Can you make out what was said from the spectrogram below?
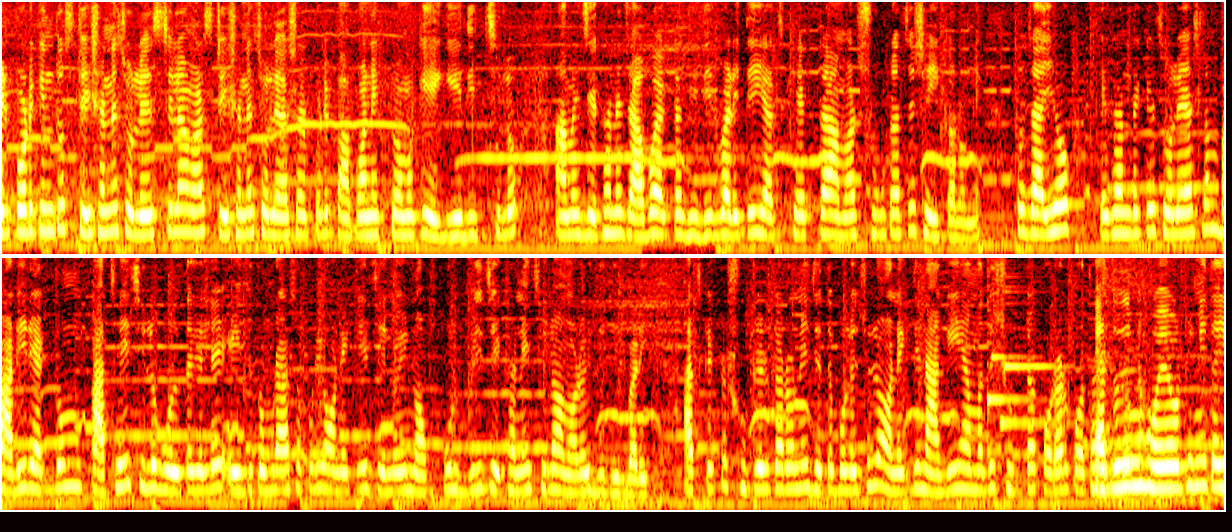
এরপরে কিন্তু স্টেশনে চলে এসেছিলাম, আর স্টেশনে চলে আসার পরে পাপান একটু আমাকে এগিয়ে দিচ্ছিল। আমি যেখানে যাব একটা দিদির বাড়িতেই, আজকে একটা আমার শ্যুট আছে সেই কারণে। তো যাই হোক, এখান থেকে চলে আসলাম। বাড়ির একদম কাছেই ছিল বলতে গেলে। এই যে তোমরা আশা করি অনেকেই চেনো, এই নকপুল ব্রিজ এখানেই ছিল আমার ওই দিদির বাড়ি। আজকে একটা শ্যুটের কারণেই যেতে বলেছিল। অনেক দিন আগেই আমাদের শ্যুটটা করার কথা এতদিন হয়ে ওঠেনি তাই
